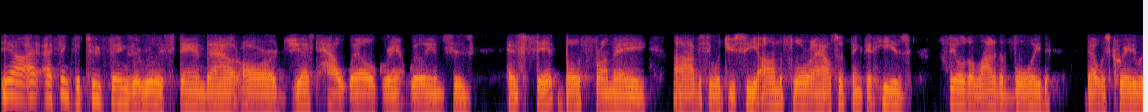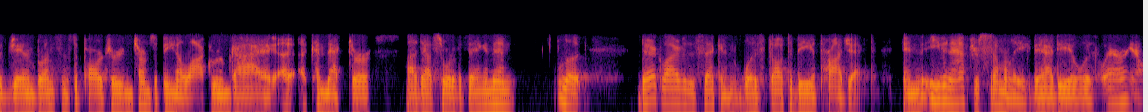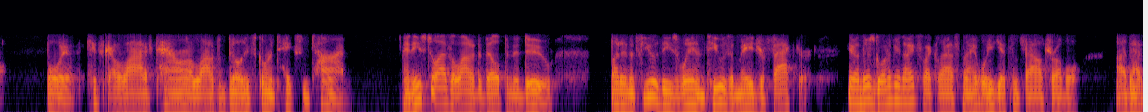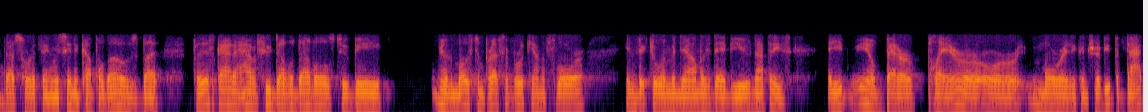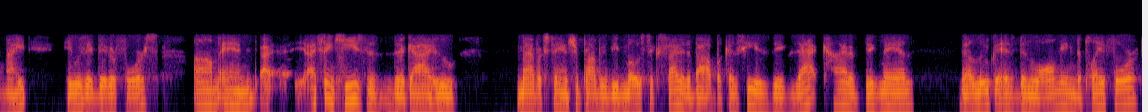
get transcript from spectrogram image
Yeah, I, I think the two things that really stand out are just how well Grant Williams has has fit, both from a uh, obviously what you see on the floor. I also think that he has filled a lot of the void that was created with Jalen Brunson's departure in terms of being a locker room guy, a, a connector, uh, that sort of a thing. And then, look, Dereck Lively II was thought to be a project. And even after Summer League, the idea was, well, you know, boy, the kid's got a lot of talent, a lot of ability. It's going to take some time. And he still has a lot of developing to do. But in a few of these wins, he was a major factor. You know, there's going to be nights like last night where he gets in foul trouble, uh, that that sort of thing. We've seen a couple of those. But for this guy to have a few double doubles, to be, you know, the most impressive rookie on the floor in Victor Wembanyama's debut, not that he's a you know better player or, or more ready to contribute, but that night he was a bigger force. Um, and I, I think he's the, the guy who Mavericks fans should probably be most excited about because he is the exact kind of big man that Luka has been longing to play for.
